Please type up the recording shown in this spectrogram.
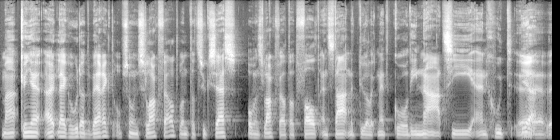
Maar kun je uitleggen hoe dat werkt op zo'n slagveld? Want dat succes op een slagveld, dat valt en staat natuurlijk met coördinatie en goed eh, Ja. eh,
